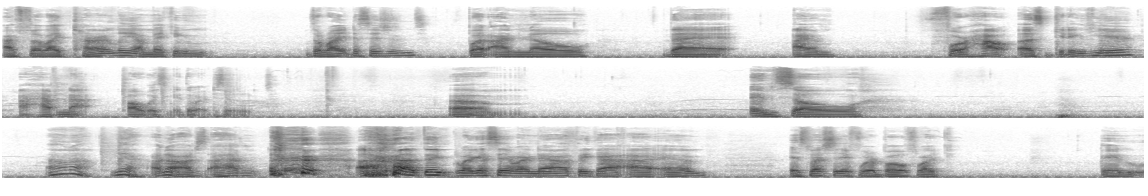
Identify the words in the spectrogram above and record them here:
I feel like currently I'm making the right decisions, but I know that I am for how us getting here, I have not always made the right decisions. Um, and so I don't know. Yeah, I know. I just I haven't. I think, like I said right now, I think I, I am, especially if we're both like in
